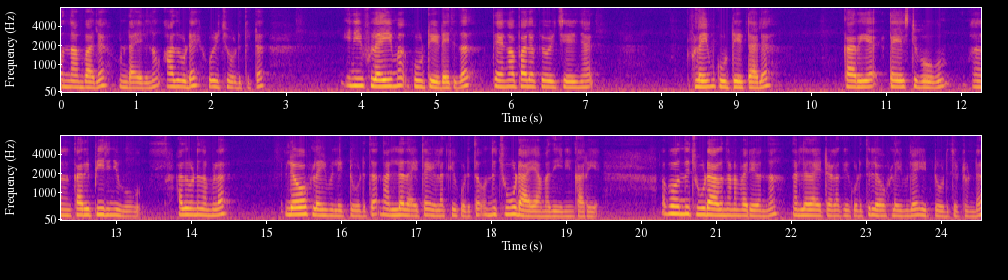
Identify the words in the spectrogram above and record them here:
ഒന്നാം പാൽ ഉണ്ടായിരുന്നു. അതുകൂടെ ഒഴിച്ചു കൊടുത്തിട്ട് ഇനി ഫ്ലെയിം കൂട്ടിയിടരുത്. തേങ്ങാപ്പാലൊക്കെ ഒഴിച്ചു കഴിഞ്ഞാൽ ഫ്ലെയിം കൂട്ടിയിട്ടാൽ കറിയെ ടേസ്റ്റ് പോകും കറി പിരിഞ്ഞു പോകും. അതുകൊണ്ട് നമ്മൾ ലോ ഫ്ലെയിമിൽ ഇട്ട് കൊടുത്ത് നല്ലതായിട്ട് ഇളക്കി കൊടുത്ത് ഒന്ന് ചൂടായാൽ മതി ഇനിയും കറി. അപ്പോൾ ഒന്ന് ചൂടാകുന്നിടം വരെ ഒന്ന് നല്ലതായിട്ട് ഇളക്കി കൊടുത്ത് ലോ ഫ്ലെയിമിൽ ഇട്ട് കൊടുത്തിട്ടുണ്ട്.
